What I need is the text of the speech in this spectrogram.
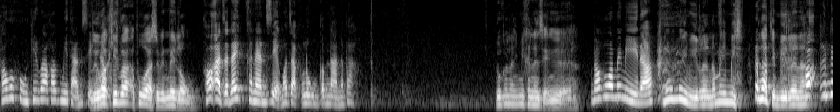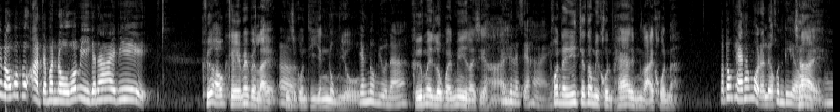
เขาก็คงคิดว่าเขามีฐานเสียงหรือว่าจากคิดว่าผู้ว่าสวินไม่ลง เขาอาจจะได้คะแนนเสียงมาจากลุงกำนันนะป่ะลุงกำลังมีคะแนนเสียงอยู่เลยน้องก็ว่าไม่มีนะไม่ไม่มีเลยนะไม่มีไม่น่าจะมีเลยนะเขานี่น้องว่าเขาอาจจะมโนว่ามีก็ได้พี่ คือเอาโอเคไม่เป็นไรเออคุณสกลทียังหนุ่มอยู่ ยังหนุ่มอยู่นะ คือไม่ลงไปไม่มีอะไรเสียหายไม่มีอะไรเสียหาย เพราะในนี้จะต้องมีคนแพ้ถึงหลายคนน่ะ ก็ต้องแพ้ทั้งหมดอะเหลือคนเดียว ใช่อืม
